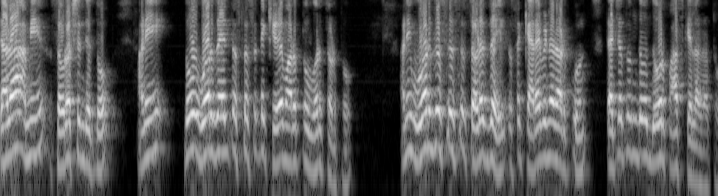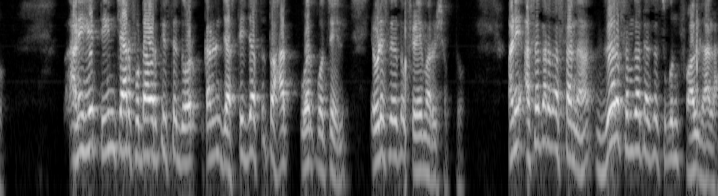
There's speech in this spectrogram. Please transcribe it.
त्याला आम्ही संरक्षण देतो आणि तो वर जाईल तस तसं ते खिळे मारत तो वर चढतो. आणि वर जसं जसं चढत जाईल तसं कॅरेबिनर अडकून त्याच्यातून तो दोर पास केला जातो. आणि हे तीन चार फुटावरतीच ते दोर कारण जास्तीत जास्त तो हात वर पोचेल एवढेच ते तो खिळे मारू शकतो. आणि असं करत असताना जर समजा त्याचा चुकून फॉल झाला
